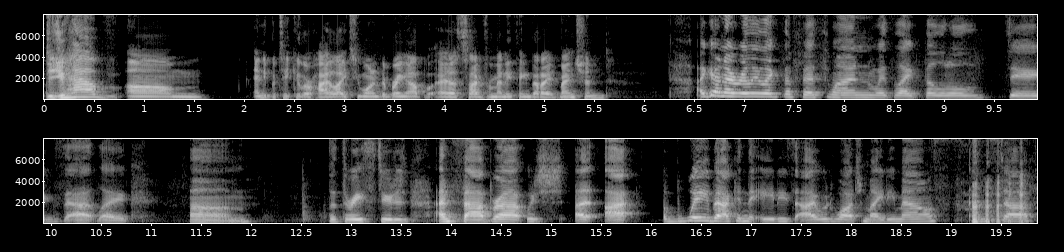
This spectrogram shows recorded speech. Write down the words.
Did you have um, any particular highlights you wanted to bring up aside from anything that I'd mentioned? Again, I really like the fifth one with like the little digs at like um the Three Stooges and Fabrat, which I, I way back in the '80s I would watch Mighty Mouse and stuff.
